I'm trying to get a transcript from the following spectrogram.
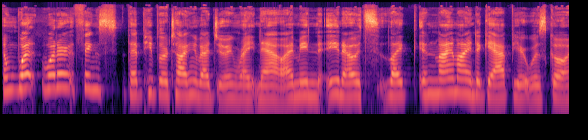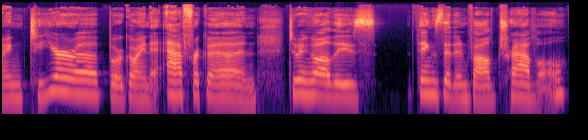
And what what are things that people are talking about doing right now? I mean, you know, it's like in my mind, a gap year was going to Europe or going to Africa and doing all these things that involve travel.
